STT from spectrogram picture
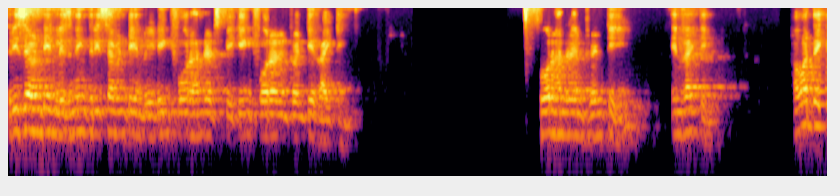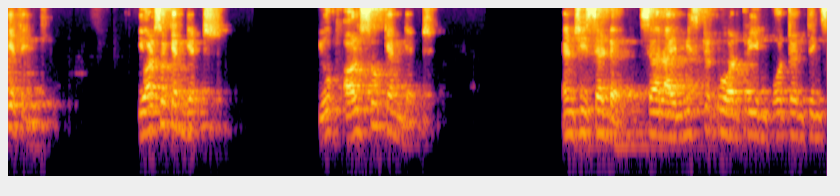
317 listening, 317 reading, 400 speaking, 420 writing. 420 in writing. How are they getting? You also can get. You also can get. And she said, Sir, I missed two or three important things,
